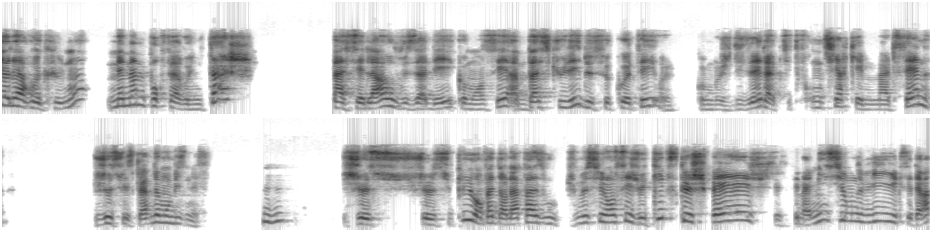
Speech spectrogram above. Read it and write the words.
y allez à reculons, mais même pour faire une tâche, bah, c'est là où vous allez commencer à basculer de ce côté, ouais, comme je disais, la petite frontière qui est malsaine. Je suis esclave de mon business. Mhm. Je, je suis plus en fait dans la phase où je me suis lancée, je kiffe ce que je fais, c'est ma mission de vie, etc.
